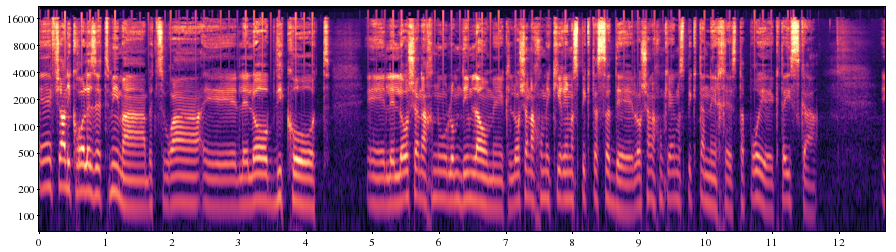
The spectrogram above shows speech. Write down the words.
אה, אפשר לקרוא לזה תמימה, בצורה אה, ללא בדיקות, אה, ללא שאנחנו לומדים לעומק, ללא שאנחנו מכירים מספיק את השדה, לא שאנחנו מכירים מספיק את הנכס, את הפרויקט, את העסקה. אמ,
